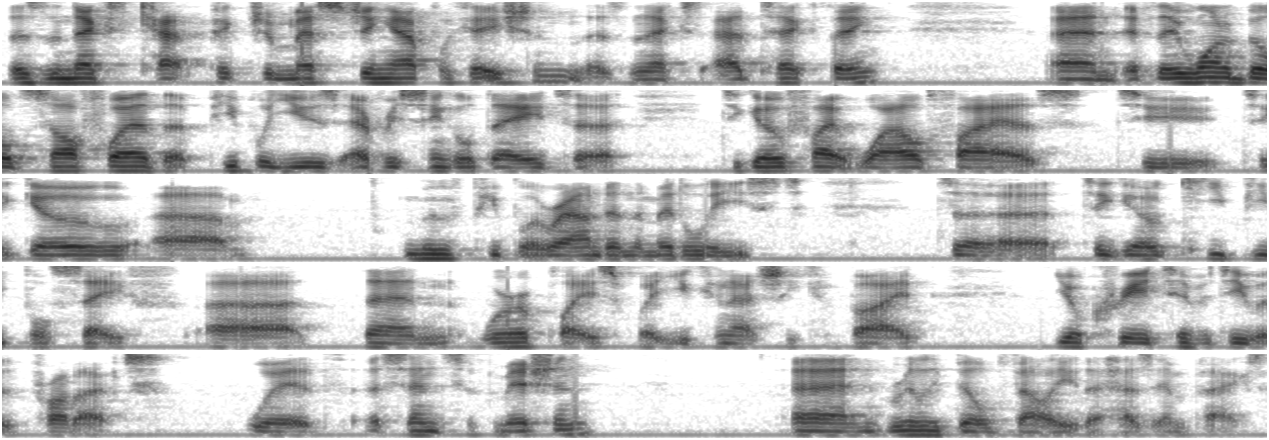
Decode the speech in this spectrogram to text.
there's the next cat picture messaging application, there's the next ad tech thing, and if they want to build software that people use every single day to to go fight wildfires, to to go um, move people around in the Middle East to, to go keep people safe, uh, then we're a place where you can actually combine your creativity with product with a sense of mission and really build value that has impact.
